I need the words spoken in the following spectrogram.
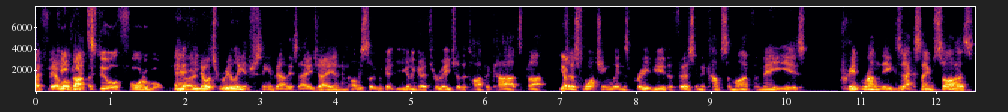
Yeah, well keeping done. it still affordable. You and know? you know what's really interesting about this, AJ, and obviously we're going, you're going to go through each of the type of cards, but Yep. just watching Lynn's preview, the first thing that comes to mind for me is print run the exact same size,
